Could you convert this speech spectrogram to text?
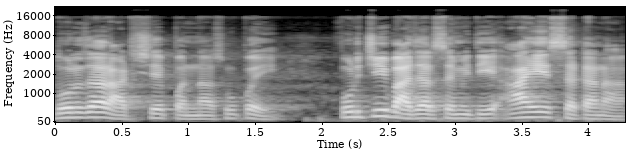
दोन हजार आठशे पन्नास रुपये. पुढची बाजार समिती आहे सटाणा.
